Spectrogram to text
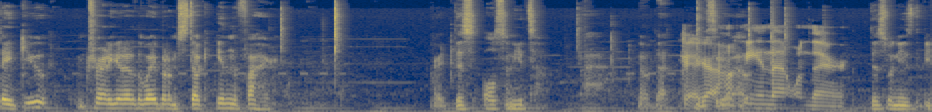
Thank you. I'm trying to get out of the way, but I'm stuck in the fire. Right. This also needs. No, that. Okay, I got to go out. honey in that one there. This one needs to be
